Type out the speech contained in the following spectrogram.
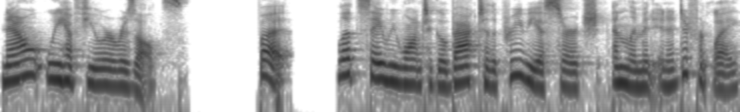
Now we have fewer results. But Let's say we want to go back to the previous search and limit in a different way.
